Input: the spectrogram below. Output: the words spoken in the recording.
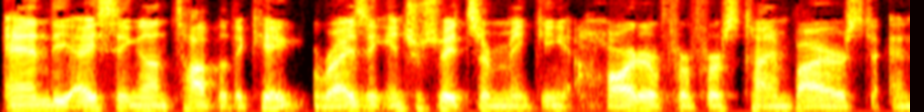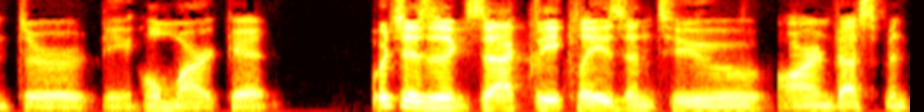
And the icing on top of the cake, rising interest rates are making it harder for first-time buyers to enter the home market, which is exactly plays into our investment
